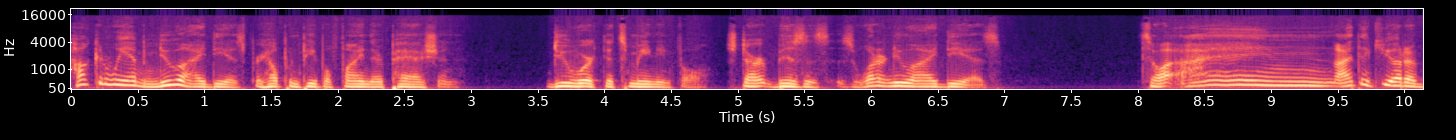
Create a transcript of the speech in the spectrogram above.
how can we have new ideas for helping people find their passion, do work that's meaningful, start businesses? What are new ideas? So I, I think you ought to,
